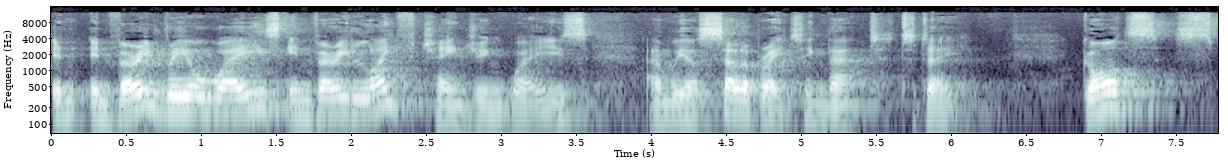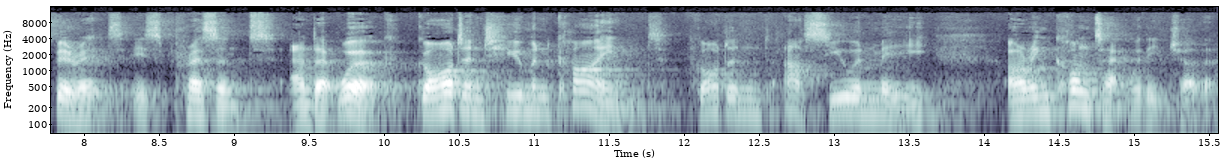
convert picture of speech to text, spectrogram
in, in very real ways, in very life changing ways, and we are celebrating that today. God's Spirit is present and at work. God and humankind, God and us, you and me, are in contact with each other.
